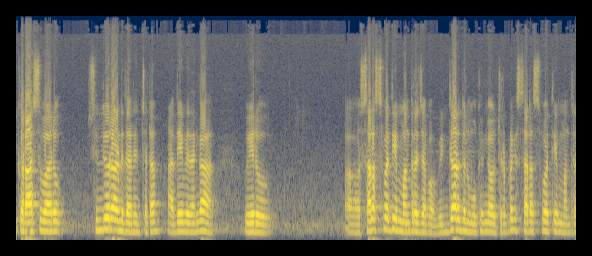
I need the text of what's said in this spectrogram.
ఇక రాశివారు సింధూరాన్ని ధరించడం అదేవిధంగా వీరు సరస్వతి మంత్ర జపం విద్యార్థులు ముఖ్యంగా వచ్చినప్పటికీ సరస్వతి మంత్ర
